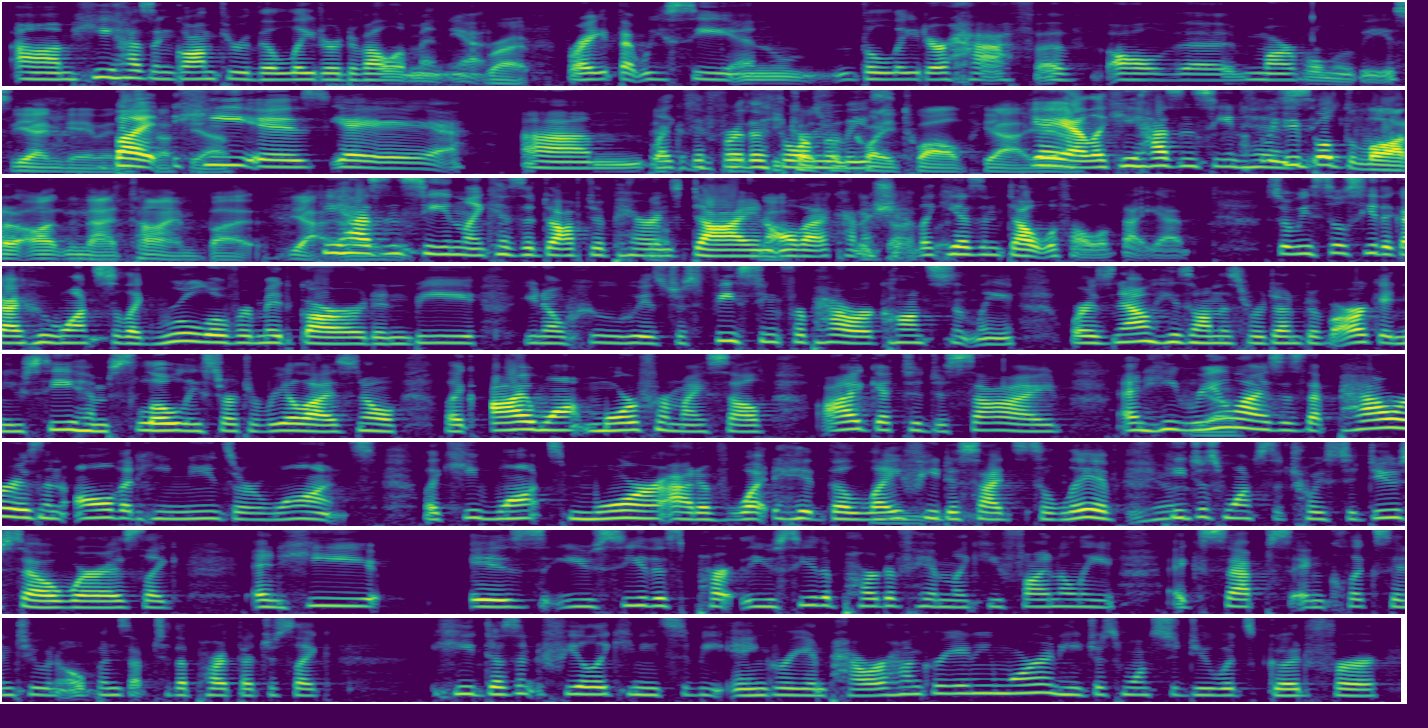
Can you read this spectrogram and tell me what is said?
Um, he hasn't gone through the later development yet, Right. Right, that we see in the later half of all the Marvel movies. The Endgame but stuff, yeah. he is, yeah, yeah, yeah, yeah. Um, like 'cause the further Thor movies. 2012. Yeah, yeah, yeah, like he hasn't seen his. I mean, he built a lot of, in that time, but yeah, He hasn't seen like his adoptive parents die and no, all that kind of shit. Like he hasn't dealt with all of that yet. So we still see the guy who wants to like rule over Midgard and be, you know, who is just feasting for power constantly. Whereas now he's on this redemptive arc and you see him slowly start to realize, no, like I want more for myself. I get to decide. And he realizes that power isn't all that he needs or wants. Like he wants more out of what he, the life he decides to live. He just wants the choice to do so. Whereas like, and he is you see this part you see the part of him like he finally accepts and clicks into and opens up to the part that just like he doesn't feel like he needs to be angry and power hungry anymore and he just wants to do what's good for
